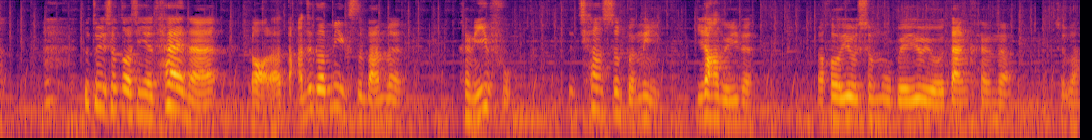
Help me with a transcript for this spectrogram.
这对称造型也太难搞了，打这个 mix 版本很离谱，这枪师本领一大堆的，然后又是墓碑又有单坑的，是吧？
